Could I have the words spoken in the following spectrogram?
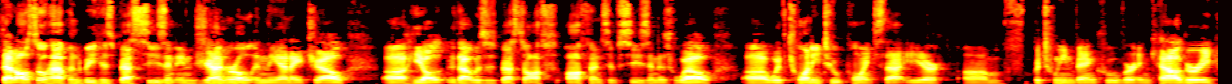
that also happened to be his best season in general in the NHL. Uh, he that was his best off, offensive season as well, uh, with 22 points that year um, between Vancouver and Calgary.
